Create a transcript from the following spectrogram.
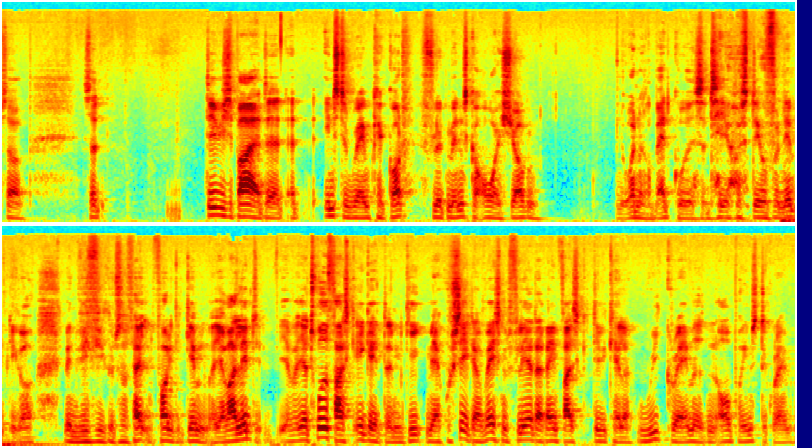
Så, så det viser bare, at, at Instagram kan godt flytte mennesker over i shoppen. Nu er den rabatkode, så det er, jo, det er jo for nemt, ikke? Men vi fik jo så faldt folk igennem, og jeg var lidt, jeg, jeg troede faktisk ikke, at den gik, men jeg kunne se, at der var væsentligt flere, der rent faktisk det, vi kalder regrammede den over på Instagram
